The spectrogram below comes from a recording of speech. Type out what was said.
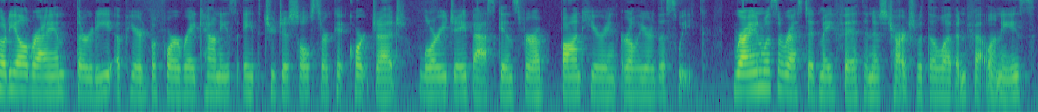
Cody L. Ryan, 30, appeared before Ray County's 8th Judicial Circuit Court Judge, Lori J. Baskins, for a bond hearing earlier this week. Ryan was arrested May 5th and is charged with 11 felonies,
